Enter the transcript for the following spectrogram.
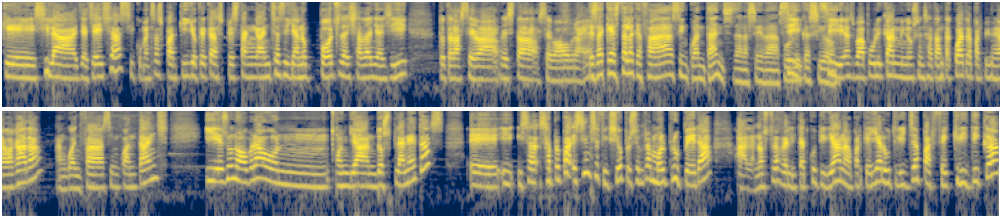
que si la llegeixes, si comences per aquí, jo crec que després t'enganxes i ja no pots deixar de llegir tota la seva resta de la seva obra. Eh? És aquesta la que fa 50 anys de la seva publicació. Sí, sí, es va publicar en 1974 per primera vegada, enguany fa 50 anys, i és una obra on, on hi ha dos planetes eh, i, i s'apropa, és ciència-ficció però sempre molt propera a la nostra realitat quotidiana perquè ella l'utilitza per fer crítica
